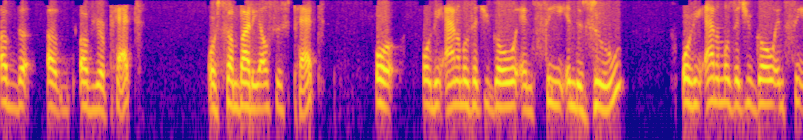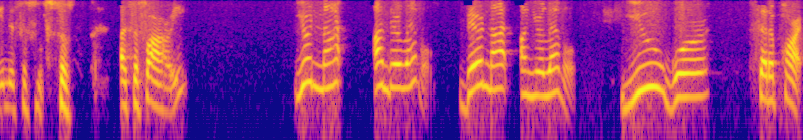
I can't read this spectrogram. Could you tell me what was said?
of the of of your pet or somebody else's pet or or the animals that you go and see in the zoo or the animals that you go and see in the a safari. You're not on their level. They're not on your level. You were set apart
